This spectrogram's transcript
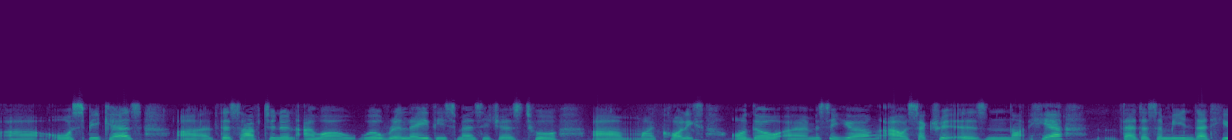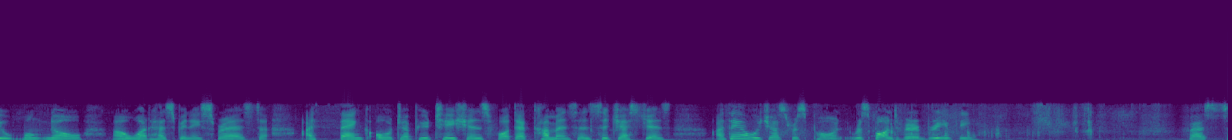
uh, all speakers. Uh, this afternoon, I will, will relay these messages to um, my colleagues. Although uh, Mr. Yeung, our secretary, is not here, that doesn't mean that he won't know uh, what has been expressed. I thank all deputations for their comments and suggestions. I think I will just respond, respond very briefly. First,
